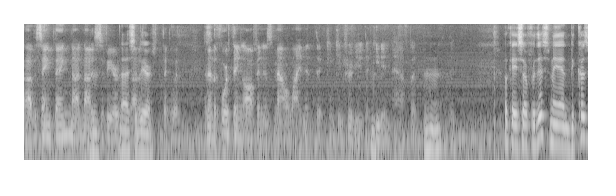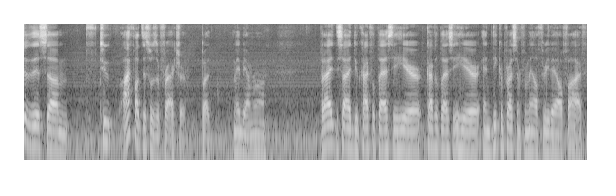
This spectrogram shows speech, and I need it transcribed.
uh, the same thing, not not as Mhm. severe. Not as severe. much that with- and then the fourth thing often is malalignment that can contribute that he didn't have, but. Mhm. Okay, so for this man, because of this, um, f- two, I thought this was a fracture, but maybe I'm wrong. But I decided to do kyphoplasty here, kyphoplasty here, and decompress him from L3 to L5.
